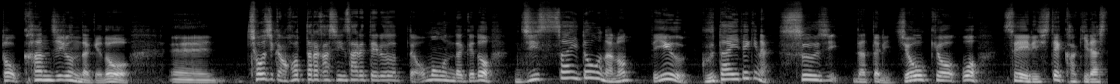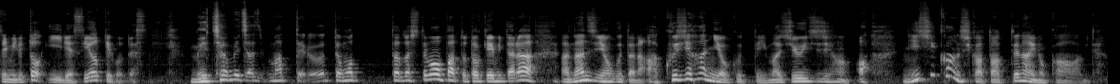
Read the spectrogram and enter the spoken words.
と感じるんだけど、えー長時間ほったらかしにされてるって思うんだけど実際どうなのっていう具体的な数字だったり状況を整理して書き出してみるといいですよっていうことです。めちゃめちゃ待ってるって思ったとしてもパッと時計見たらあ何時に送ったなあ9時半に送って今11時半。あ2時間しか経ってないのかみたいな。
